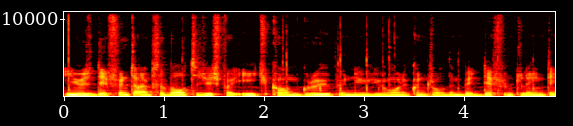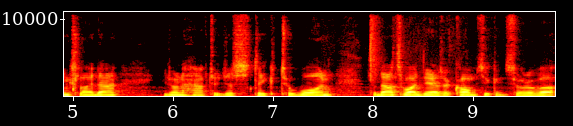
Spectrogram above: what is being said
use different types of voltages for each com group and you, you want to control them a bit differently and things like that. You don't have to just stick to one. So that's why there's a comps. You can sort of uh,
